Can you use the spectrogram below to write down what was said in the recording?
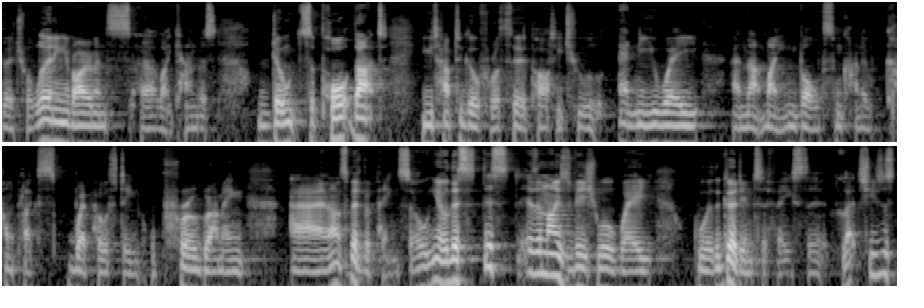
virtual learning environments uh, like Canvas don't support that. You'd have to go for a third-party tool anyway and that might involve some kind of complex web hosting or programming and that's a bit of a pain. So, you know, this, this is a nice visual way with a good interface that lets you just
